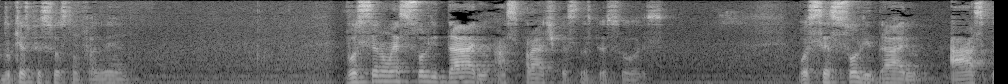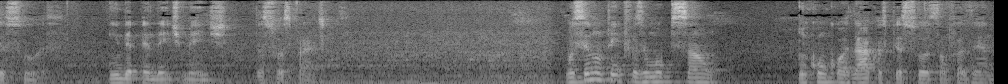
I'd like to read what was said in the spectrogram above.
do que as pessoas estão fazendo. Você não é solidário às práticas das pessoas. Você é solidário às pessoas, independentemente das suas práticas. Você não tem que fazer uma opção em concordar com as pessoas estão fazendo.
